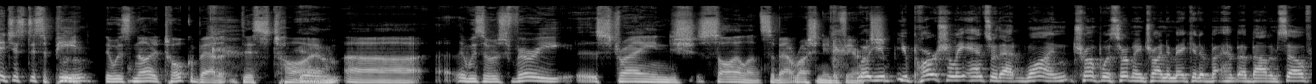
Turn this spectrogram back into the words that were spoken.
it just disappeared. Mm-hmm. There was no talk about it this time. Uh, it was a very uh, strange silence about Russian interference. Well, you, you partially answer that. One, Trump was certainly trying to make it ab- about himself.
